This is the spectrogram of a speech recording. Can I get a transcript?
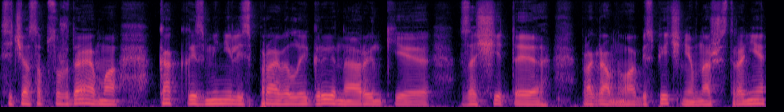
сейчас обсуждаем, а, как изменились правила игры на рынке защиты программного обеспечения в нашей стране,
